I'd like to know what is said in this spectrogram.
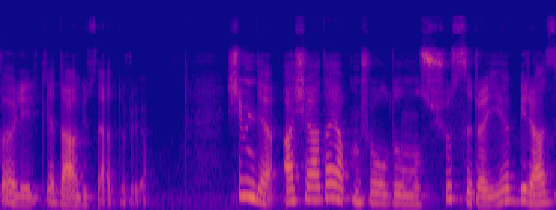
Böylelikle daha güzel duruyor. Şimdi aşağıda yapmış olduğumuz şu sırayı biraz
